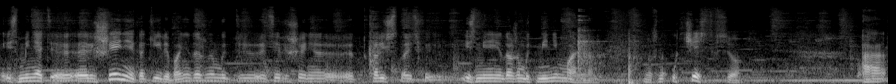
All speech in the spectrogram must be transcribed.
изменять э, решения какие-либо, они должны быть, э, эти решения, количество этих изменений должно быть минимальным. Нужно учесть все. А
